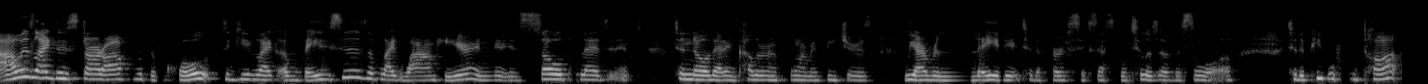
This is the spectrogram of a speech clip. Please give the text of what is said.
I always like to start off with a quote to give like a basis of like why I'm here. And it is so pleasant to know that in color and form and features, we are related to the first successful tillers of the soil, to the people who taught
